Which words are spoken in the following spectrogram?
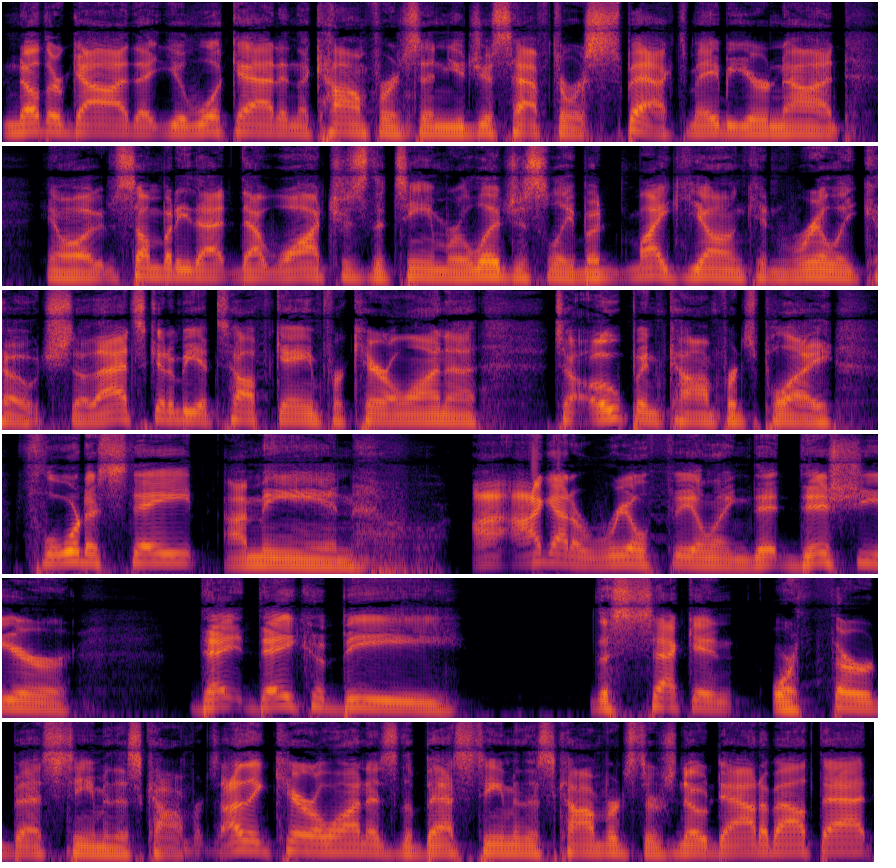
another guy that you look at in the conference and you just have to respect. Maybe you're not you know, somebody that that watches the team religiously, but Mike Young can really coach. So that's going to be a tough game for Carolina to open conference play. Florida State, I mean, I, I got a real feeling that this year they they could be the second or third best team in this conference. I think Carolina is the best team in this conference. There's no doubt about that.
